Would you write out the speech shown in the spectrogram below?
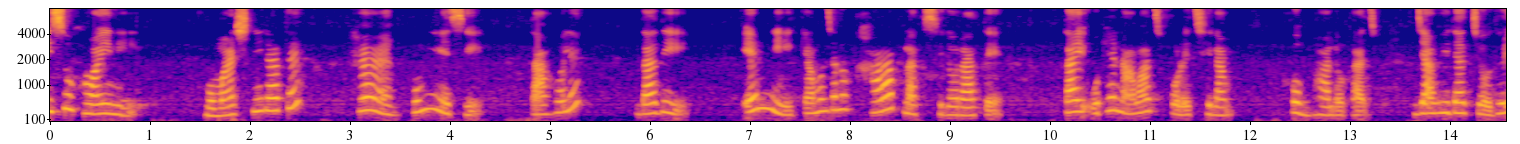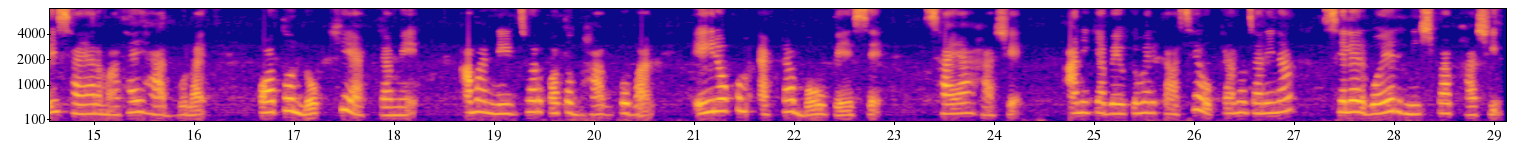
কিছু হয়নি। ঘুমাসনি রাতে? হ্যাঁ ঘুমিয়েছি। তাহলে? দাদি, এমনি কেমন যেন খারাপ লাগছিল রাতে। তাই উঠে নামাজ পড়েছিলাম। খুব ভালো কাজ। জাভিদা চৌধুরী ছায়ার মাথায় হাত বোলায়। কত লক্ষ্মী একটা মেয়ে। আমার নির্ঝর কত ভাগ্যবান। এই রকম একটা বউ পেয়েছে। ছায়া হাসে। আনিকা বেগমের কাছেও কেন জানি না ছেলের বইয়ের নিষ্পাপ হাসি।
